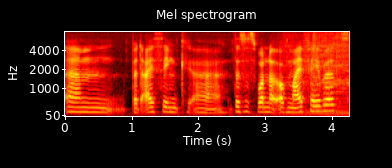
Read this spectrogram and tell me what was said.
Um, but I think uh, this is one of my favorites.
